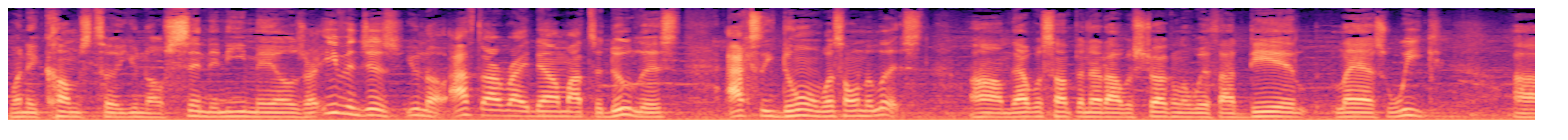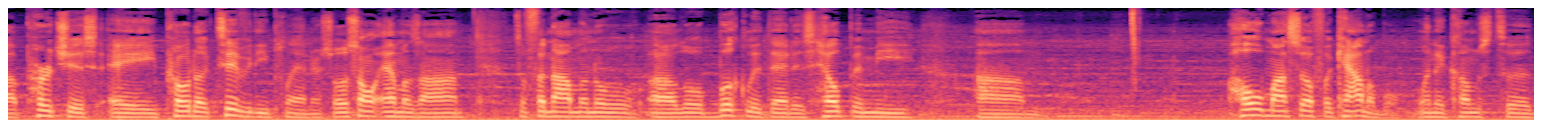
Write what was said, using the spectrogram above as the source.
when it comes to you know sending emails or even just you know after I write down my to-do list, actually doing what's on the list. Um, that was something that I was struggling with. I did last week uh, purchase a productivity planner. So it's on Amazon. It's a phenomenal uh, little booklet that is helping me um, hold myself accountable when it comes to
